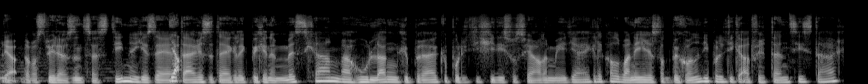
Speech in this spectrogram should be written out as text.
Ja, dat was 2016 en je zei ja. daar is het eigenlijk beginnen misgaan. Maar hoe lang gebruiken politici die sociale media eigenlijk al? Wanneer is dat begonnen, die politieke advertenties daar?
